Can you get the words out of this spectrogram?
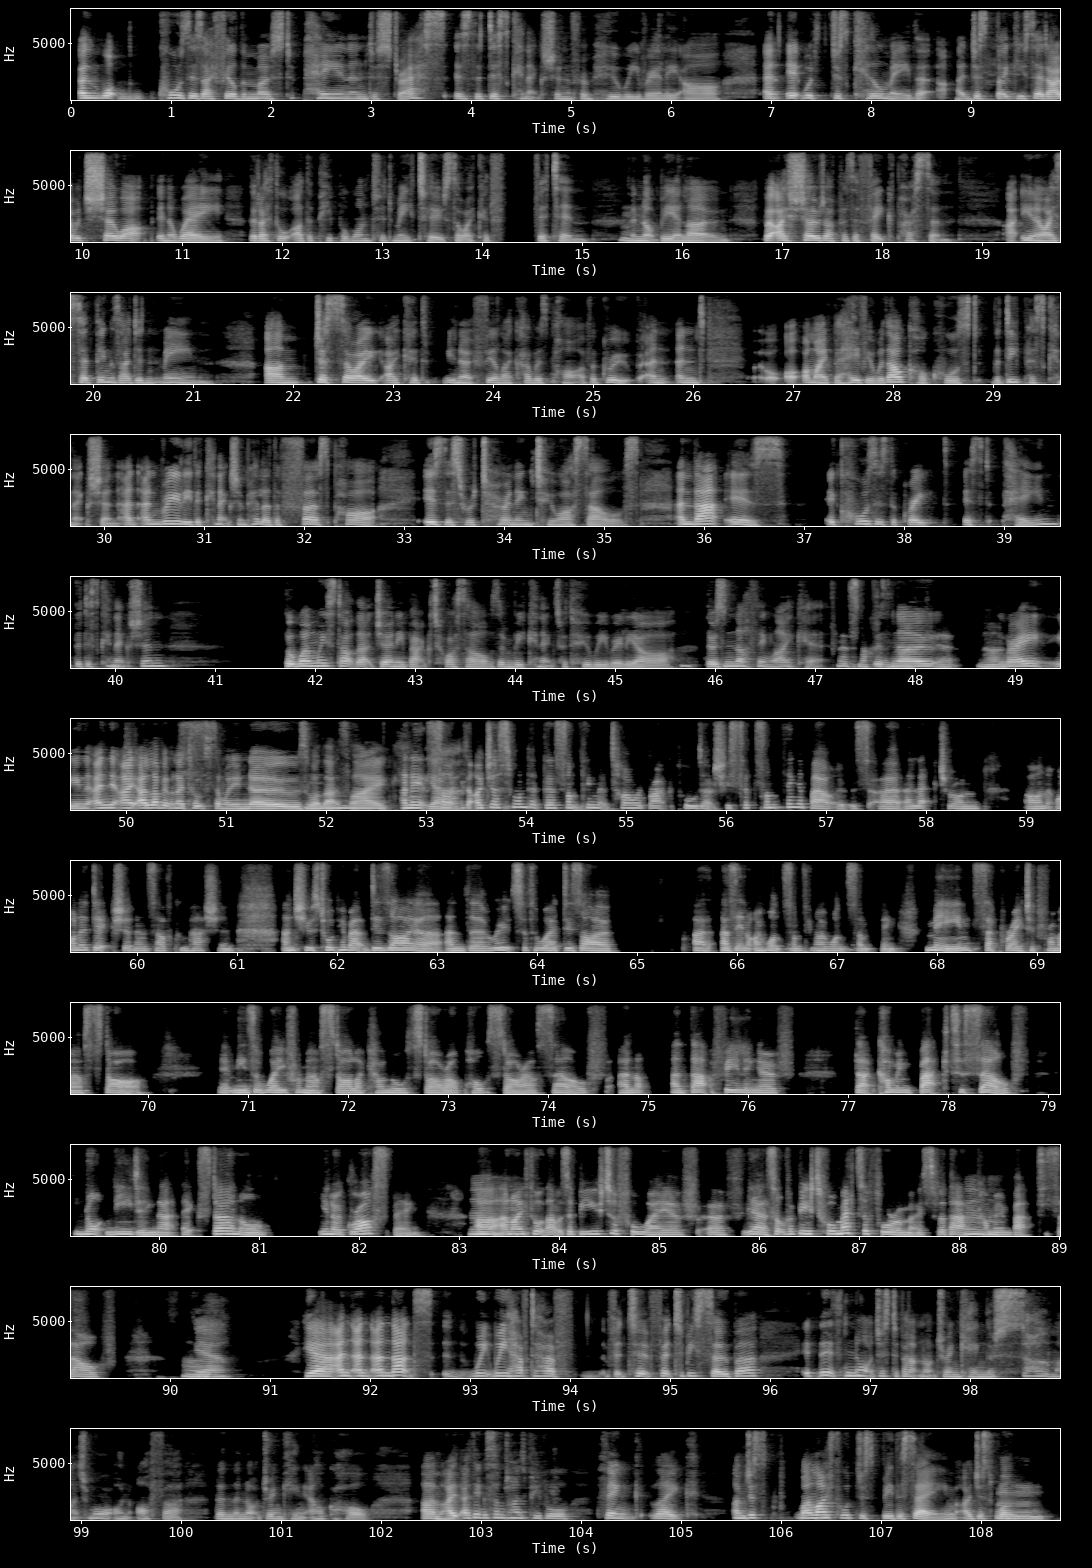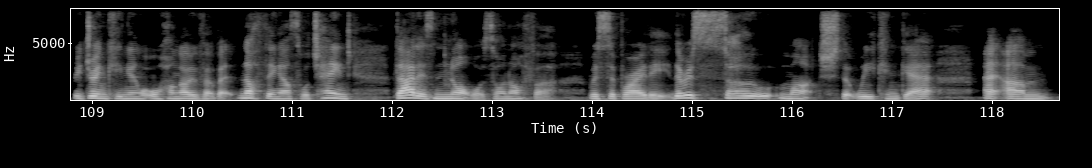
and what causes i feel the most pain and distress is the disconnection from who we really are. And it would just kill me that I, just like you said i would show up in a way that i thought other people wanted me to so i could fit in mm. and not be alone. But i showed up as a fake person. I, you know i said things i didn't mean um, just so I, I could you know feel like i was part of a group and and my behavior with alcohol caused the deepest connection and and really the connection pillar the first part is this returning to ourselves and that is it causes the greatest pain, the mm. disconnection. But when we start that journey back to ourselves and reconnect with who we really are, mm. there's nothing like it. There's nothing. There's no, like it. No. Right, you know, and I, I love it when I talk to someone who knows what that's mm. like. And it's yeah. like I just wondered. There's something that Tara Brach pulled out. She said something about it was a, a lecture on on on addiction and self compassion, and she was talking about desire and the roots of the word desire as in I want something, I want something, mean separated from our star. It means away from our star, like our North Star, our pole star, ourself. And, and that feeling of that coming back to self, not needing that external, you know, grasping. Mm. Uh, and mm. I thought that was a beautiful way of, of, yeah, sort of a beautiful metaphor almost for that mm. coming back to self. Um, yeah yeah and and and that's we we have to have for to for to be sober it, it's not just about not drinking there's so much more on offer than the not drinking alcohol um, mm. I, I think sometimes people think like i'm just my life will just be the same. I just won't mm. be drinking or hungover but nothing else will change. That is not what's on offer with sobriety. There is so much that we can get um,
